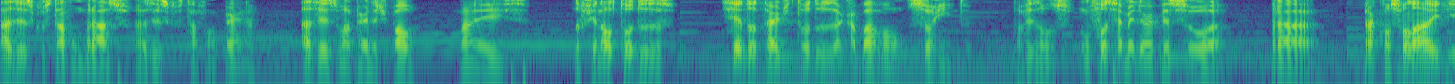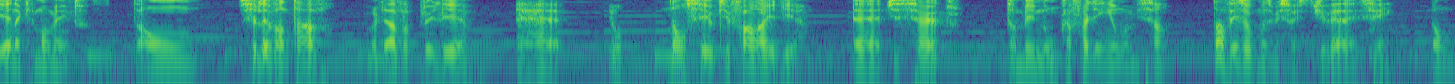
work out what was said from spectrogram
às vezes custavam um braço, às vezes custavam uma perna, às vezes uma perna de pau, mas no final todos, cedo ou tarde, todos acabavam sorrindo. Talvez não, não fosse a melhor pessoa para para consolar Elie naquele momento. Então se levantava, olhava para Elie. É, não sei o que falar, Elie. É, de certo, também nunca falhei em uma missão. Talvez algumas missões tiverem, sim, não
